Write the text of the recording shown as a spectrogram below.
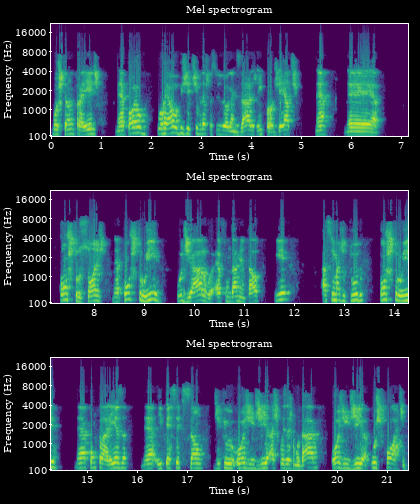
mostrando para eles né, qual é o, o, real objetivo das torcidas organizadas em projetos, né, é, construções, né, construir o diálogo é fundamental e, acima de tudo, construir né, com clareza né, e percepção de que hoje em dia as coisas mudaram, hoje em dia o esporte,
